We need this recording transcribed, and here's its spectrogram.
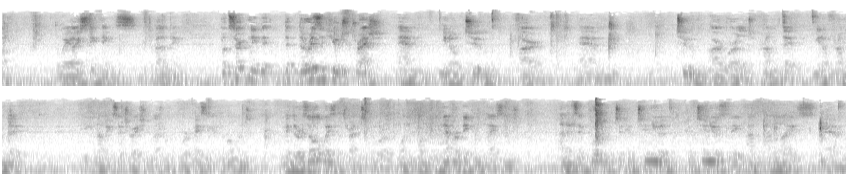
of the way I see things developing. But certainly, the, the, there is a huge threat, um, you know, to our um, to our world from the you know from the economic situation that we're facing at the moment. I mean, there is always a threat to the world. One, one can never be complacent, and it's important to continue continuously an- analyse um,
